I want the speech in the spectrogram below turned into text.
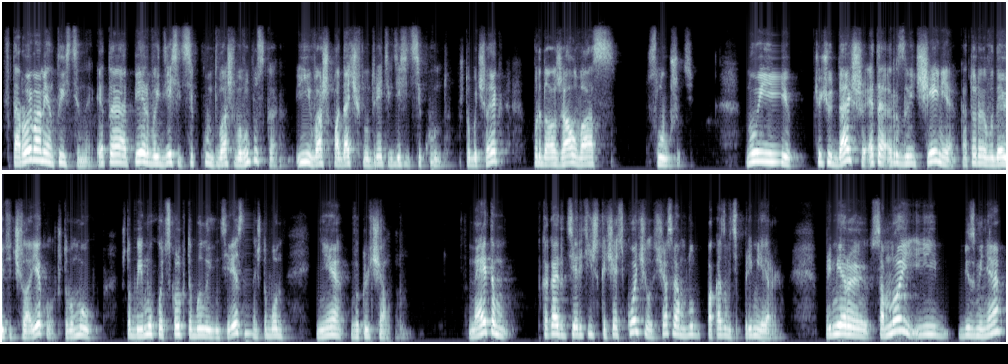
Второй момент истины – это первые 10 секунд вашего выпуска и ваша подача внутри этих 10 секунд, чтобы человек продолжал вас слушать. Ну и чуть-чуть дальше – это развлечение, которое вы даете человеку, чтобы ему, чтобы ему хоть сколько-то было интересно, и чтобы он не выключал. На этом какая-то теоретическая часть кончилась. Сейчас я вам буду показывать примеры. Примеры со мной и без меня.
